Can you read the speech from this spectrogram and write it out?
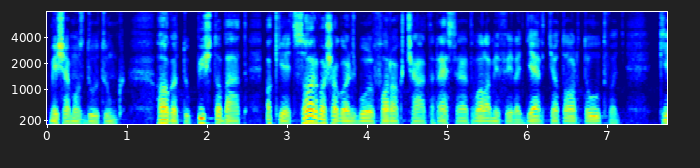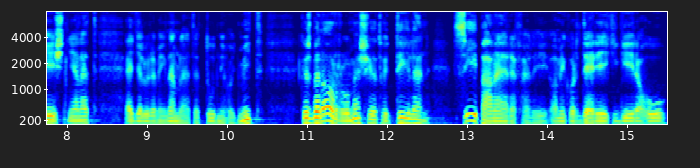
Mi sem mozdultunk. Hallgattuk Pistabát, aki egy szarvasagancsból faragcsált, reszelt valamiféle gyertyatartót, vagy késnyelet, egyelőre még nem lehetett tudni, hogy mit, közben arról mesélt, hogy télen szép ám errefelé, amikor derékig ér a hó,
